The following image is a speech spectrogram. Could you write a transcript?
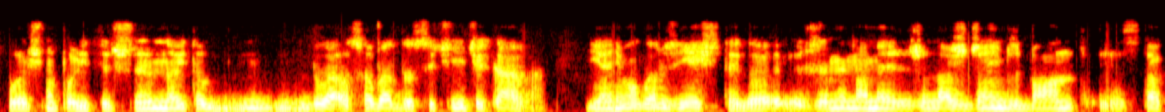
społeczno-politycznym. No i to była osoba dosyć nieciekawa. Ja nie mogłem znieść tego, że my mamy, że nasz James Bond jest tak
